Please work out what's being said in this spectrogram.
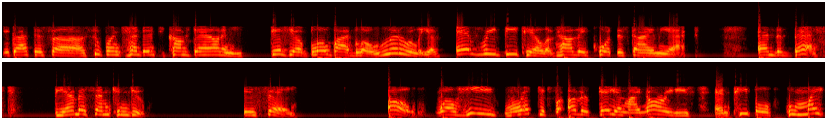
you got this uh, superintendent. He comes down and he gives you a blow by blow, literally, of every detail of how they caught this guy in the act. And the best the MSM can do is say, oh, well, he wrecked it for other gay and minorities and people who might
